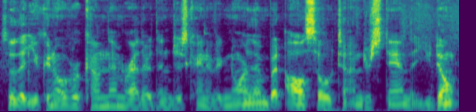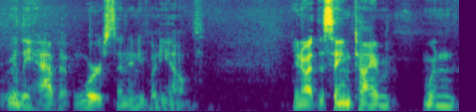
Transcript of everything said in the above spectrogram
so that you can overcome them rather than just kind of ignore them, but also to understand that you don't really have it worse than anybody else. You know, at the same time, when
